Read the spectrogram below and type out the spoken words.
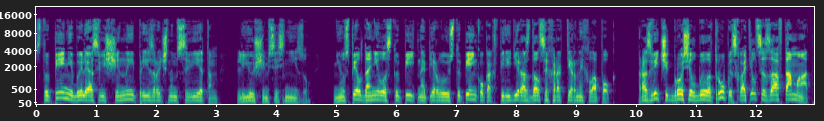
Ступени были освещены призрачным светом, льющимся снизу. Не успел Данила ступить на первую ступеньку, как впереди раздался характерный хлопок. Разведчик бросил было труп и схватился за автомат,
